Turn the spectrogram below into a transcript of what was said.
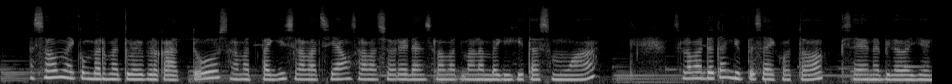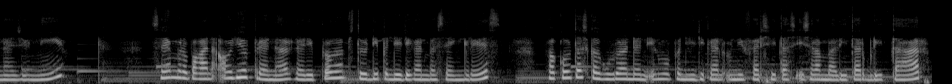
Assalamualaikum warahmatullahi wabarakatuh. Selamat pagi, selamat siang, selamat sore, dan selamat malam bagi kita semua. Selamat datang di Pesai Kotok. Saya Nabila Wajana Juni. Saya merupakan audiopreneur dari program studi pendidikan bahasa Inggris Fakultas Keguruan dan Ilmu Pendidikan Universitas Islam Balitar Blitar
